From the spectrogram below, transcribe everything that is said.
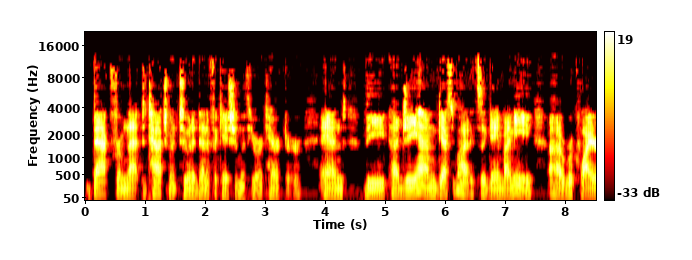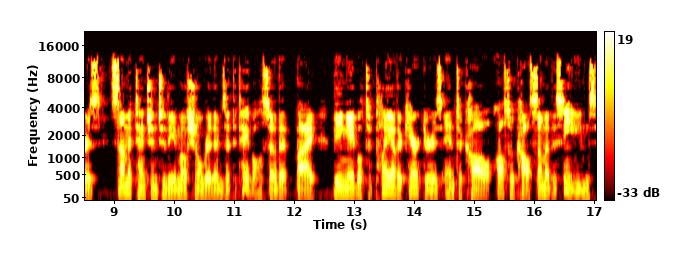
back from that detachment to an identification with your character. And the uh, GM, guess what? It's a game by me, uh, requires some attention to the emotional rhythms at the table so that by being able to play other characters and to call, also call some of the scenes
